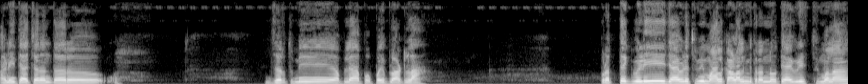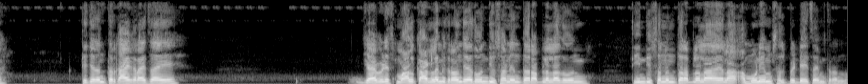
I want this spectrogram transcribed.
आणि त्याच्यानंतर जर तुम्ही आपल्या पपई प्लॉटला प्रत्येक वेळी ज्यावेळेस तुम्ही माल काढाल मित्रांनो त्यावेळेस तुम्हाला त्याच्यानंतर काय करायचं आहे? ज्यावेळेस माल काढला मित्रांनो त्या दोन दिवसानंतर आपल्याला दोन तीन दिवसानंतर आपल्याला याला अमोनियम सल्फेट द्यायचा आहे मित्रांनो.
